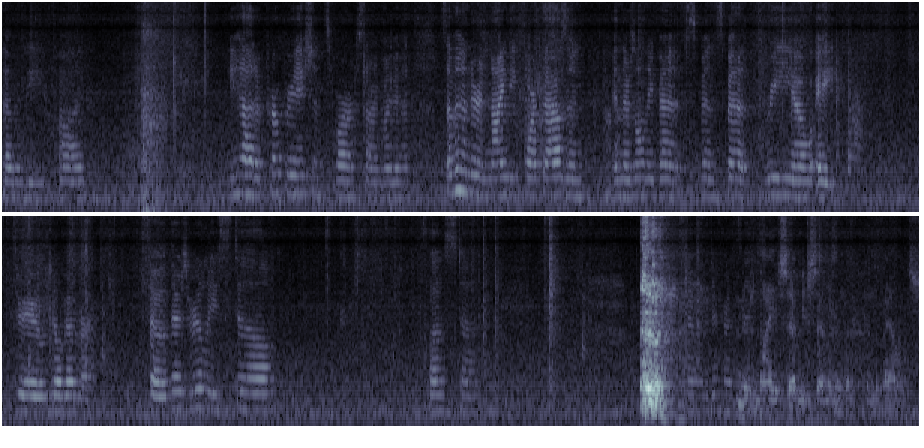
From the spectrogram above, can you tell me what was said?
seventy-five? You had appropriations for, sorry, my bad, seven hundred and ninety-four thousand, and there's only been, been spent three oh eight through November. So there's really still close to And there's nine seventy-seven in the, in the balance.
